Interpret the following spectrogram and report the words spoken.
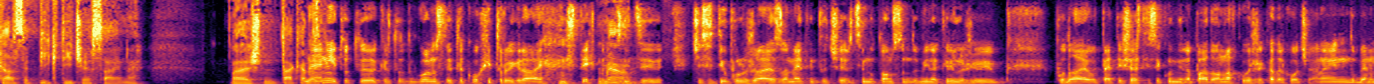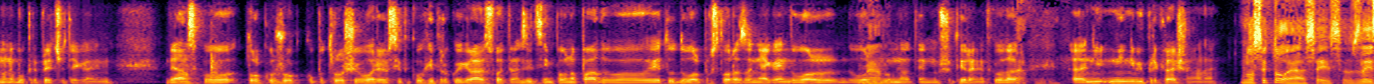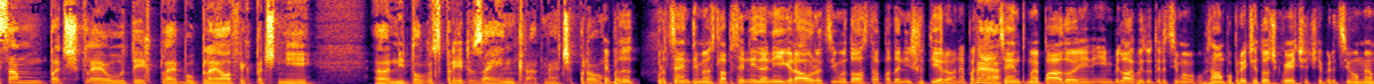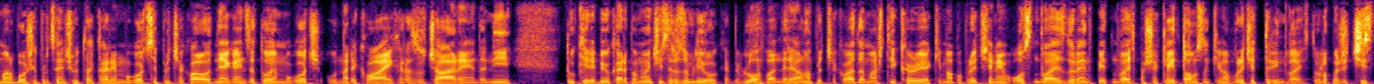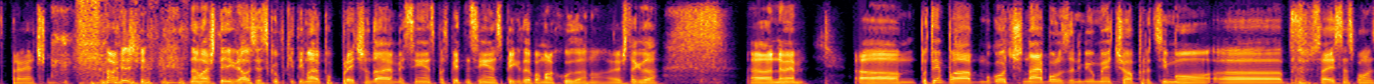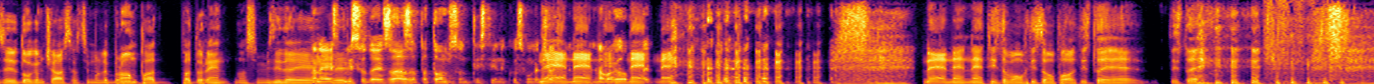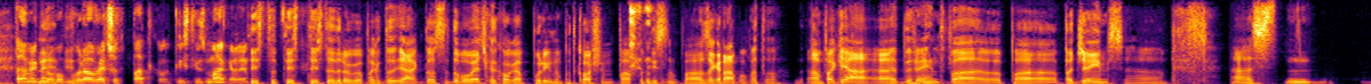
kar se pik tiče, saj ne. Veš, ne, ni, tudi, ker tudi Golnosti tako hitro igrajo iz teh pozicij. Ja. Če si ti v položaju za met in tudi če recimo Thompson dobi na krilo že podajo v 5-6 sekundi napada, on lahko vrže kadar hoče ne, in nobenemu ne bo preprečil tega. In dejansko toliko žog, ko potrošijo Warriors, si tako hitro, ko igrajo svoje tranzicije in pa v napadu, je tudi dovolj prostora za njega in dovolj, dovolj ja. glumno v tem šutiranju. Tako da ja. Eh, ni, ni, ni bil prikrajšan. No, se to, ja, sej, zdaj sam pač klej v teh play, play-offih pač ni. Uh, ni to v spredju za enkrat. Ne, je pa tudi procent imel slab, se ni da ni igral, recimo, dosta, pa da ni šutiral. Ne, pač ja. Procent mu je padel in, in bi lahko bil tudi, recimo, samo poprečje točk večji, če bi recimo, imel malo boljši procent šuta, kar je mogoče se pričakovalo od njega in zato je mogoče v narekovajih razočaranje, da ni tukaj je bil, kar je pa meni čisto razumljivo, ker bi bilo pa nerealno pričakovati, da imaš ti Curry, ki ima poprečje 28, Dorent 25, pa še Clay Thompson, ki ima poprečje 23, to je bilo pa že čist preveč. No. Da imaš štiri igralce skupaj, ki ti imajo poprečno dajo 70, pa 75, pik, to je pa malo hudo. No. Veš, da, uh, ne vem. Um, potem pa mogoče najbolj zanimiv mečap, recimo, uh, saj sem spomnil, zdaj v dolgem času, recimo Lebron pa, pa Dorent. No, mi zdi, da je. Ne, jaz mislim, da je Zaza pa Thompson tisti, ki smo ga čakali. Ne, ne, ne. Ne, ne, ne, ne, tisto bomo, tisto bomo pol. Tisto je, Tisto je. Tam je kdo pobral več odpadkov, tisti zmagali. Tisto, tisto, tisto je drugo. Kdo, ja, kdo se dobo večkrat koga porinu pod košem, pa potisnu, pa zagrabo. Pa Ampak ja, uh, Durant pa, pa, pa James. Uh, uh,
